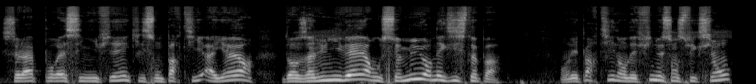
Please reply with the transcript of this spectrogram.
cela pourrait signifier qu'ils sont partis ailleurs, dans un univers où ce mur n'existe pas. On est parti dans des films de science-fiction,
